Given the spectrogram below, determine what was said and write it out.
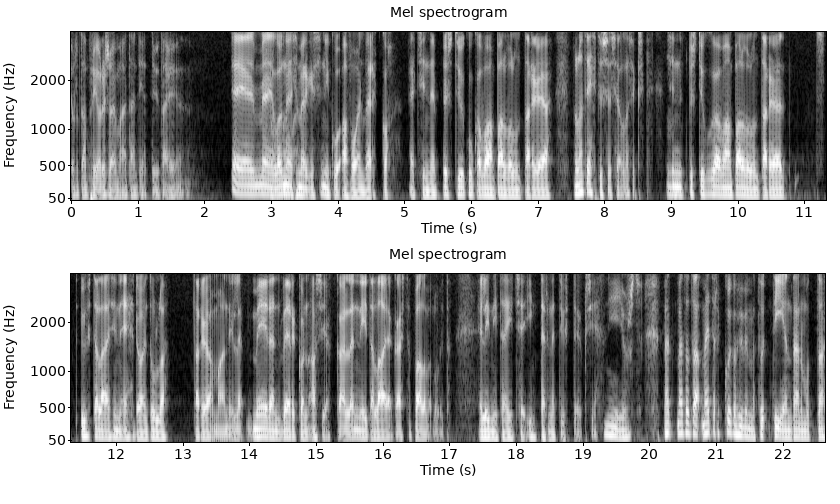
joudutaan priorisoimaan jotain tiettyä tai... Ei, meillä on esimerkiksi niin kuin avoin verkko, että sinne pystyy kuka vaan palveluntarjoaja, me ollaan tehty se sellaiseksi, mm. sinne pystyy kuka vaan palveluntarjoaja yhtäläisin ehdoin tulla tarjoamaan niille meidän verkon asiakkaille niitä laajakaista palveluita, eli niitä itse internetyhteyksiä. Niin just. Mä, mä, tota, mä en tiedä kuinka hyvin mä tiedän tämän, mutta,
